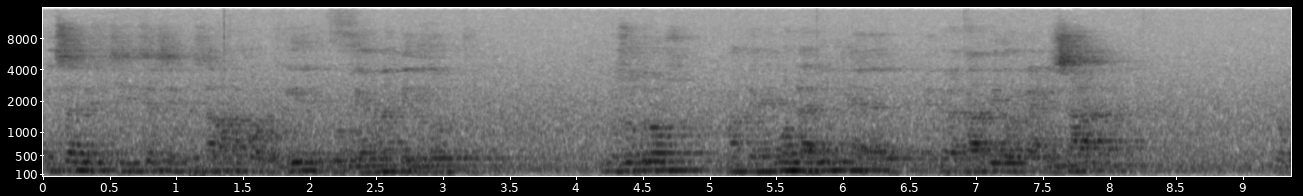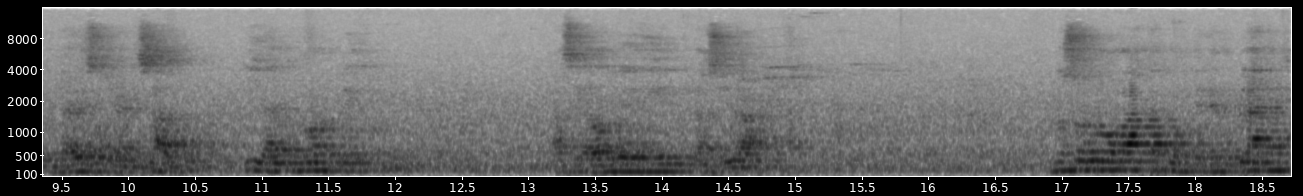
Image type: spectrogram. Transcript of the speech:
esas deficiencias se empezaron a corregir en el gobierno anterior. Nosotros mantenemos la línea de, tratar de organizar lo que está desorganizado y dar un norte hacia dónde ir la ciudad. No solo basta con tener planes,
